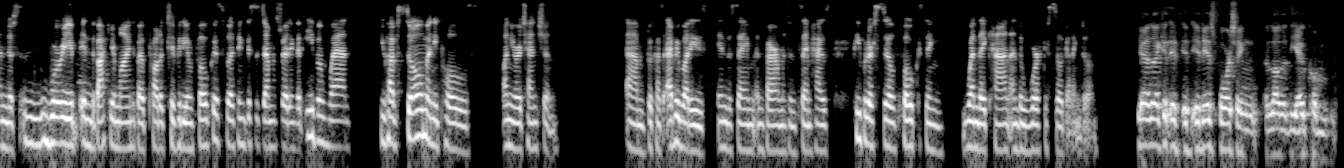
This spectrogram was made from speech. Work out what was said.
and just worry in the back of your mind about productivity and focus. But I think this is demonstrating that even when you have so many pulls on your attention, um, because everybody's in the same environment and same house, people are still focusing when they can, and the work is still getting done. Yeah, like it, it, it is forcing a lot of the outcome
